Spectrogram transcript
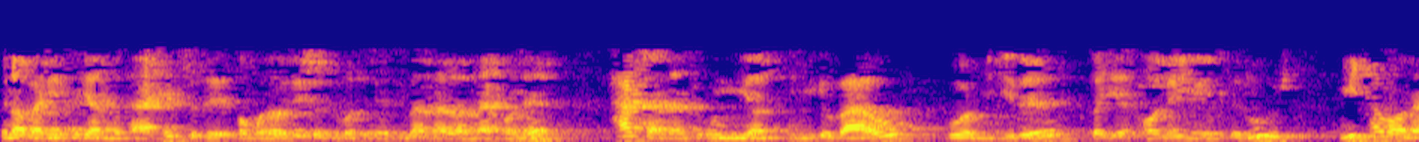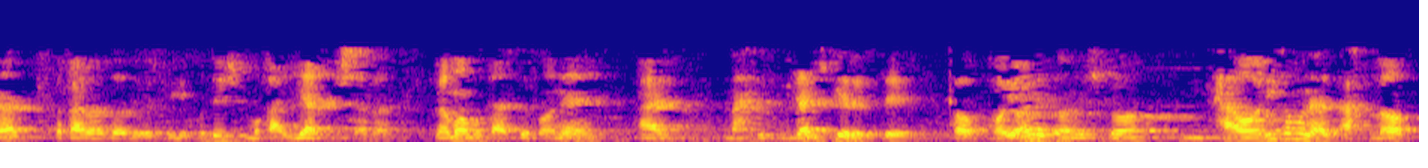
بنابراین اگر متعهد شده با مراجعه ارتباط جنسی برقرار نکنه هر چندان که اون میاد این میگه واو بر می‌گیره و یه حاله میفته روش می‌تواند به قرارداد حرفه خودش مقید بشود و ما متاسفانه از مهد کودک گرفته تا پایان دانشگاه تعاریفمون از اخلاق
